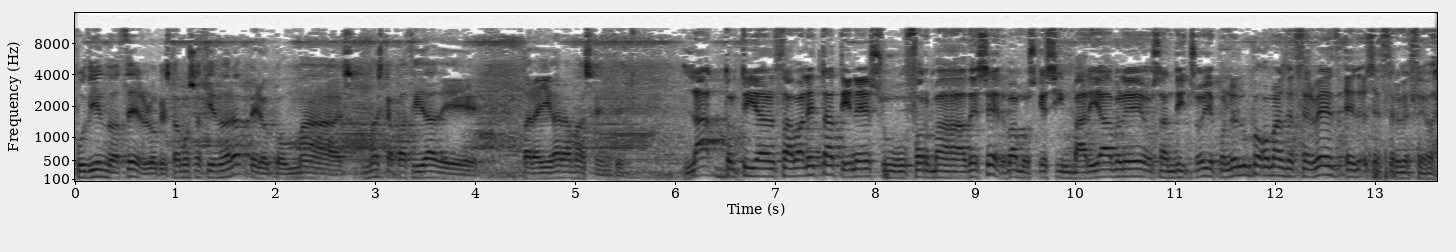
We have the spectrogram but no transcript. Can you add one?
pudiendo hacer lo que estamos haciendo ahora, pero con más, más capacidad de, para llegar a más gente. La tortilla de Zabaleta tiene su forma de ser, vamos, que es invariable. Os han dicho, oye, ponerle un poco más de cerveza, eh, de cerveza,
